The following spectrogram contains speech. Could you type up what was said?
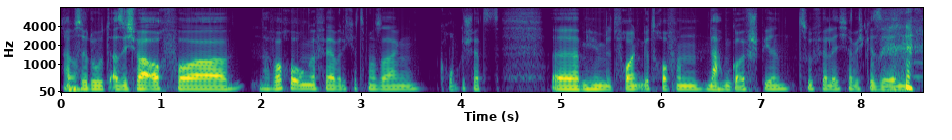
So. Absolut. Also ich war auch vor einer Woche ungefähr, würde ich jetzt mal sagen, grob geschätzt, äh, habe mich mit Freunden getroffen, nach dem Golfspielen, zufällig, habe ich gesehen.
